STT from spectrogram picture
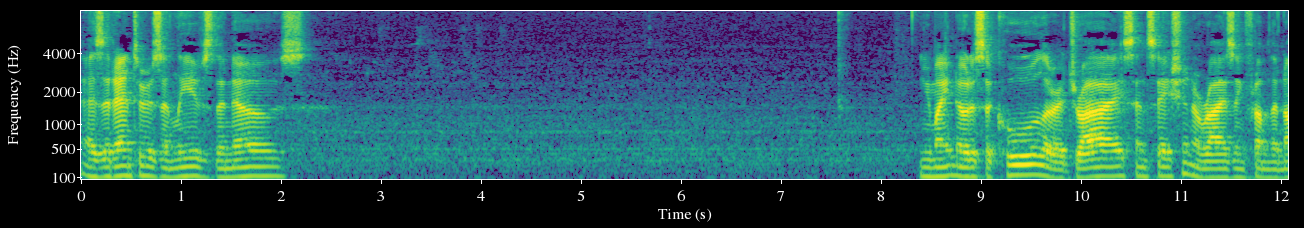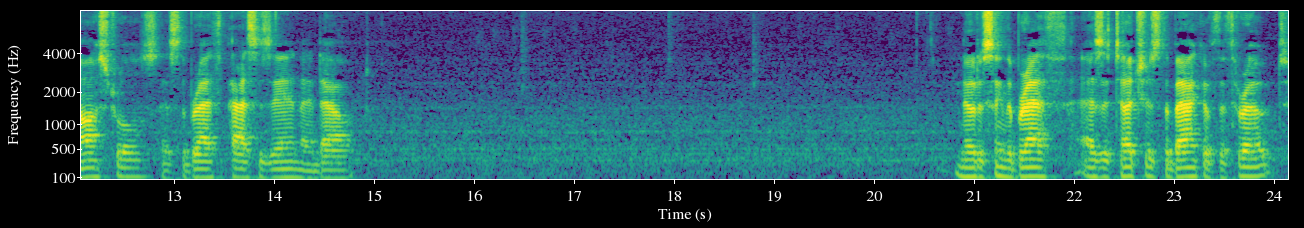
as it enters and leaves the nose You might notice a cool or a dry sensation arising from the nostrils as the breath passes in and out. Noticing the breath as it touches the back of the throat.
